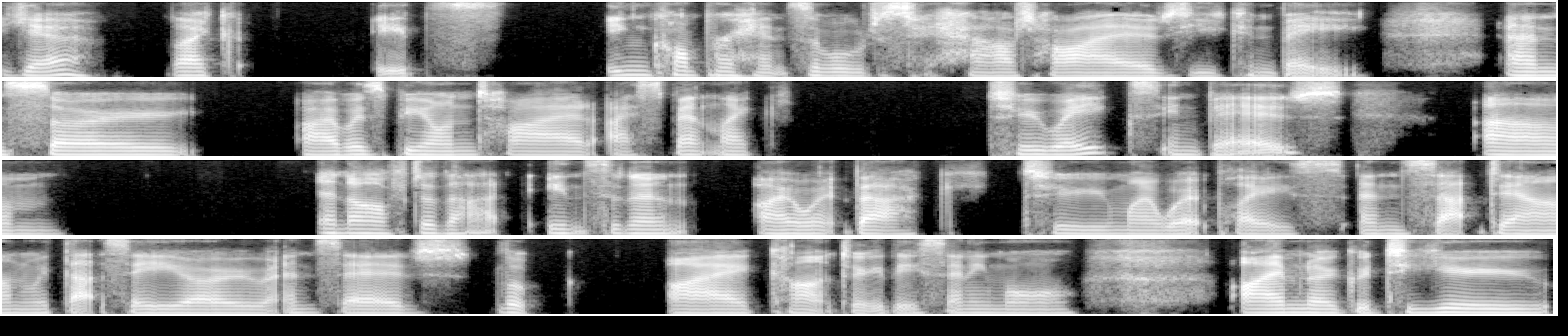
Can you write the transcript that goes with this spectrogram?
yeah, like it's incomprehensible just how tired you can be. And so I was beyond tired. I spent like two weeks in bed. Um, and after that incident, I went back to my workplace and sat down with that CEO and said, Look, I can't do this anymore. I'm no good to you.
